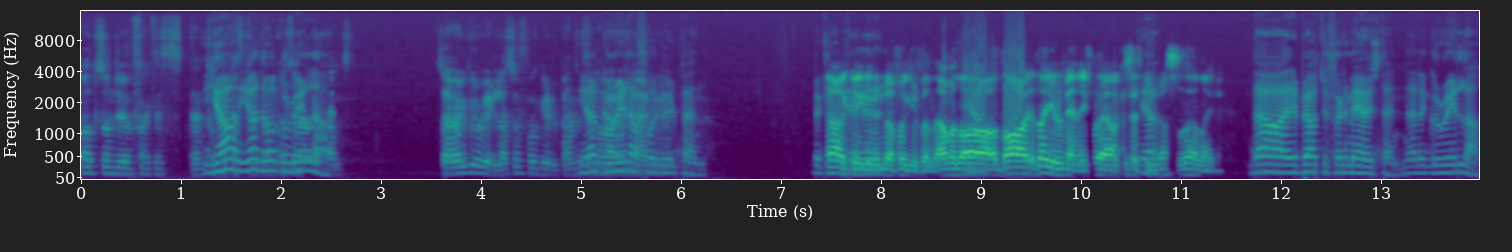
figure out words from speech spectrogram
Og som du faktisk den tok Ja, ja, det var på, Gorilla. Så det er vel Gorilla som får gullpenn. Ja, det Gorilla får gullpenn. Ja, ok, Gorilla får gullpenn. Ja, men da, Ja. da, da gir du mening, for jeg har ikke sett Ja. Gorilla. så det er greit. Da er det bra at du følger med, Øystein. Det er det Gorilla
